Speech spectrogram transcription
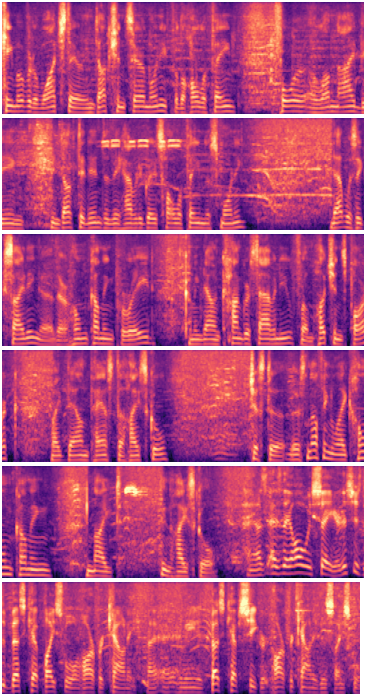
came over to watch their induction ceremony for the Hall of Fame. Four alumni being inducted into the de Grace Hall of Fame this morning. That was exciting. Uh, their homecoming parade coming down Congress Avenue from Hutchins Park, right down past the high school. Just uh, there's nothing like homecoming night in high school. As, as they always say here, this is the best kept high school in Harford County. I, I- mean, it's best kept secret in Harford County, this high school.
